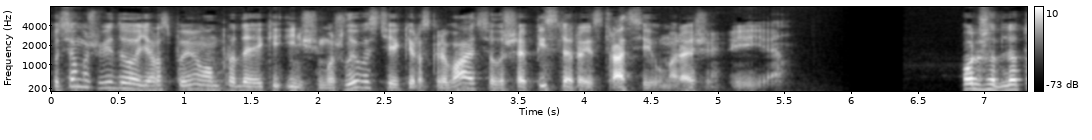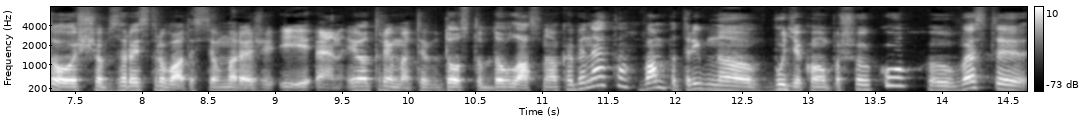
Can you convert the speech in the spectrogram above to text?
У цьому ж відео я розповім вам про деякі інші можливості, які розкриваються лише після реєстрації у мережі EEN. Отже, для того, щоб зареєструватися в мережі EEN і отримати доступ до власного кабінету, вам потрібно в будь-якому пошуку ввести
